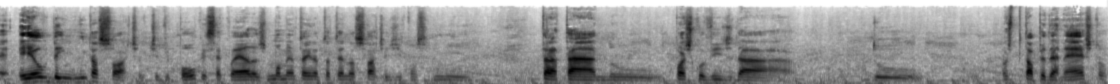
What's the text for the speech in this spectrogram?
é, eu dei muita sorte. Eu tive poucas sequelas. No momento ainda estou tendo a sorte de conseguir me tratar no pós-Covid do Hospital Pedro Ernesto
